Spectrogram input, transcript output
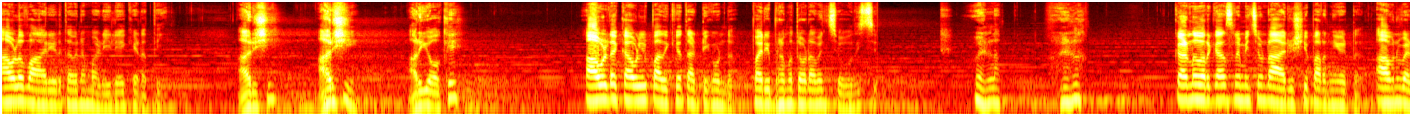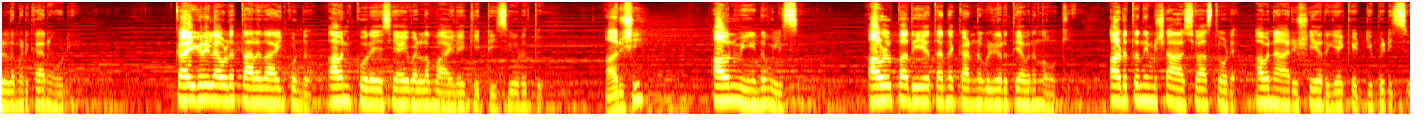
അവളെ വാരിയെടുത്ത് അവനെ മടിയിലേക്ക് കിടത്തി ആരുഷി ആരുഷി അറിയോ ഓക്കെ അവളുടെ കവളിൽ പതുക്കെ തട്ടിക്കൊണ്ട് പരിഭ്രമത്തോടെ അവൻ ചോദിച്ചു. വെള്ളം വെള്ളം. കണ്ണു തുറക്കാൻ ശ്രമിച്ചുകൊണ്ട് ആരുഷി പറഞ്ഞു കേട്ട് അവൻ വെള്ളമെടുക്കാൻ ഓടി. കൈകളിൽ അവളെ തല താങ്ങിക്കൊണ്ട് അവൻ കുറേശ്ശയായി വെള്ളം വായിലേക്ക് ഇറ്റിച്ചു കൊടുത്തു. ആരുഷി? അവൻ വീണ്ടും വിളിച്ചു. അവൾ പതിയെ തന്റെ കണ്ണുകുളിർത്തി അവനെ നോക്കി. അടുത്ത നിമിഷം ആശ്വാസത്തോടെ അവൻ ആരുഷി ഇറുകെ കെട്ടിപ്പിടിച്ചു.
